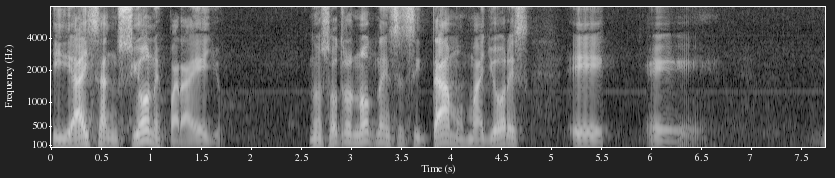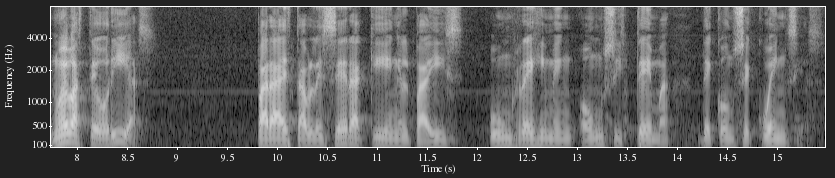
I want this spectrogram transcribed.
y hay sanciones para ello. Nosotros no necesitamos mayores eh, eh, nuevas teorías para establecer aquí en el país un régimen o un sistema de consecuencias.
